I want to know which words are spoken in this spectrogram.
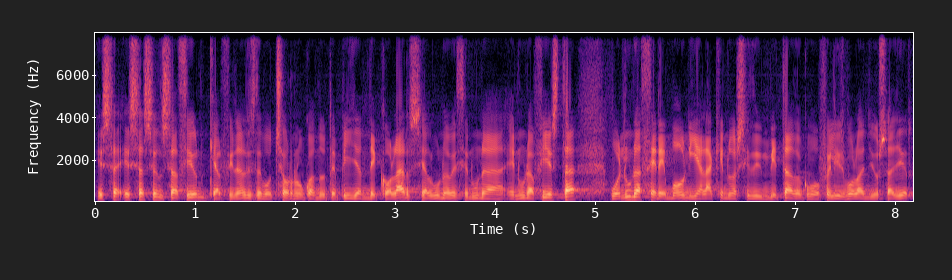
esa, esa sensación que al final es de bochorno cuando te pillan de colarse alguna vez en una, en una fiesta o en una ceremonia a la que no ha sido invitado, como Félix Bolaños ayer?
